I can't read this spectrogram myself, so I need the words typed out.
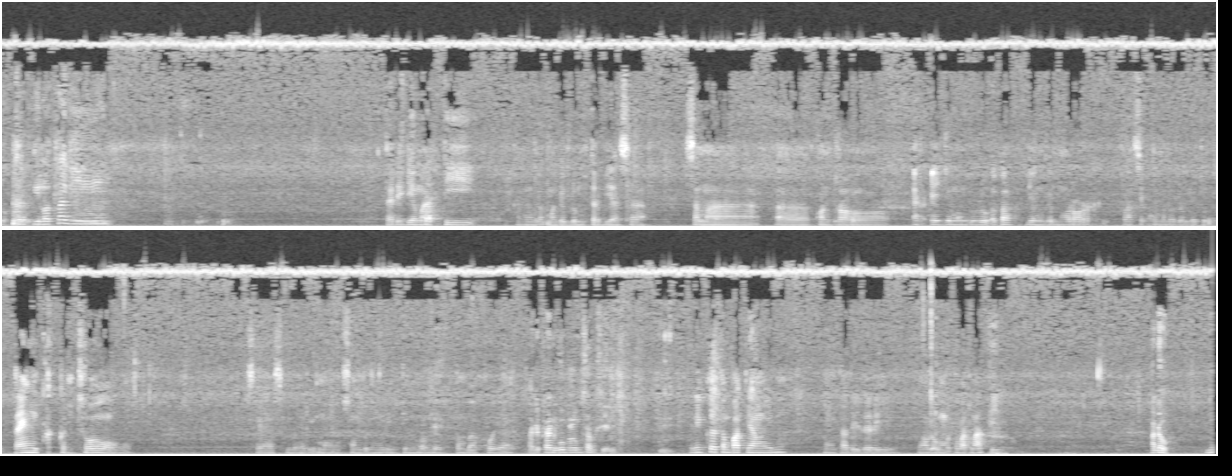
Tuker pilot lagi. Tadi dia mati karena memang dia belum terbiasa sama eh, kontrol RE zaman dulu apa game-game horor klasik zaman dulu gitu tank control saya sembari mau sambil ngelinting tembakau ya Tadi kan gue belum sampai sini. ini ke tempat yang ini yang tadi dari yang lu tempat mati Aduh, ini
